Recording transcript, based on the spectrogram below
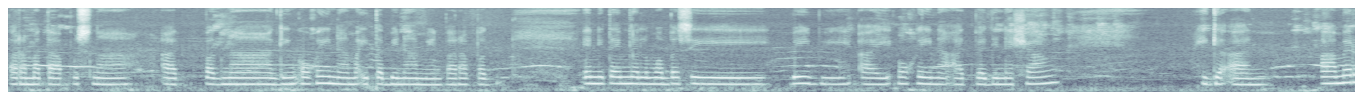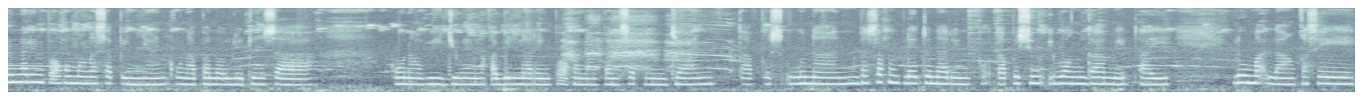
Para matapos na at pag naging okay na maitabi namin para pag anytime na lumabas si baby ay okay na at pwede na siyang higaan. Ah, meron na rin po ako mga sapin yan kung napanood nyo dun sa unang video. Nakabil na rin po ako ng pansapin dyan. Tapos unan. Basta kumpleto na rin po. Tapos yung iwang gamit ay luma lang kasi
